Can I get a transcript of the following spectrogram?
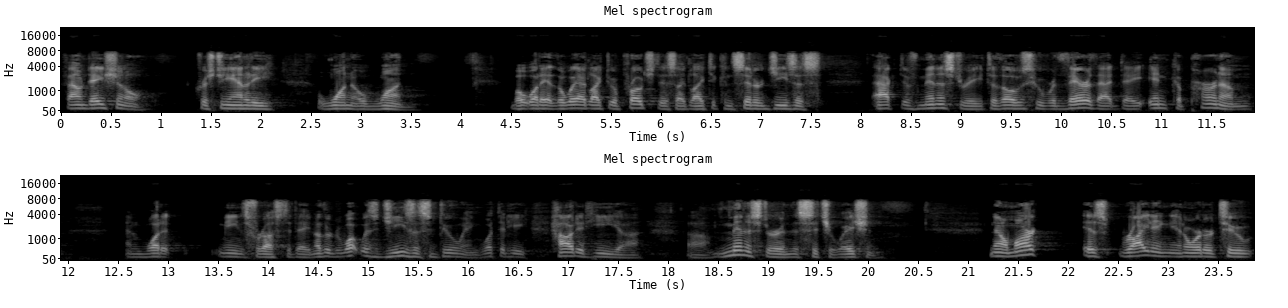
foundational Christianity 101. But what I, the way I'd like to approach this, I'd like to consider Jesus' active ministry to those who were there that day in Capernaum and what it means for us today. In other words, what was Jesus doing? What did he, how did he uh, uh, minister in this situation? Now, Mark is writing in order to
